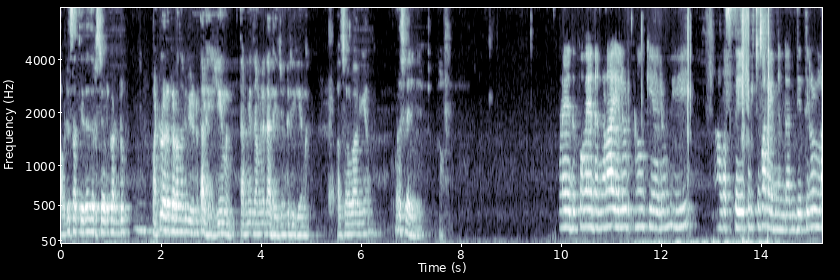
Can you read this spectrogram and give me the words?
അവിടെ സത്യത തീർച്ചയായിട്ടും അവർ കണ്ടു. മറ്റുള്ളവരെ കിടന്നിട്ട് വീണ്ടും കലഹിക്കുകയാണ്. തമ്മിൽ തമ്മിൽ കലഹിച്ചുകൊണ്ടിരിക്കുകയാണ്. അത് സ്വാഭാവികം. മനസ്സിലായില്ലേ? ഏതിപ്പോ വേദങ്ങളായാലും എടുത്തു നോക്കിയാലും ഈ അവസ്ഥയെ കുറിച്ച് പറയുന്നുണ്ട്. അന്ത്യത്തിലുള്ള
